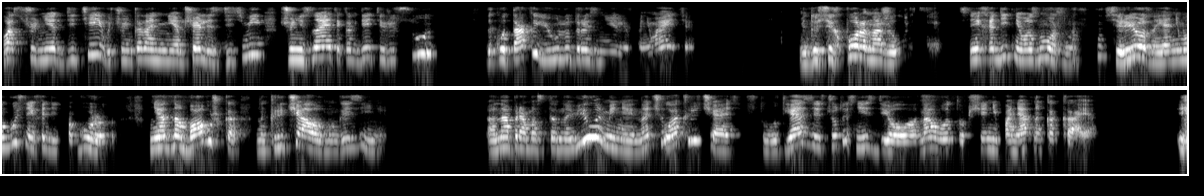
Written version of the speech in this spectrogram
вас что, нет детей, вы что, никогда не общались с детьми, что не знаете, как дети рисуют? Так вот так и Юлю дразнили, понимаете? И до сих пор она же лысая. С ней ходить невозможно. Серьезно, я не могу с ней ходить по городу. Ни одна бабушка накричала в магазине. Она прям остановила меня и начала кричать, что вот я здесь что-то с ней сделала. Она вот вообще непонятно какая. Я,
